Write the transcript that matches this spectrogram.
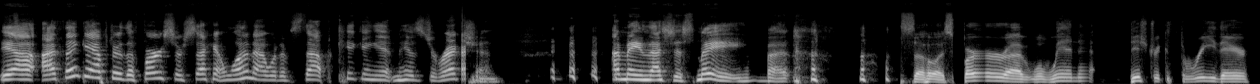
Yeah, I think after the first or second one, I would have stopped kicking it in his direction. I mean, that's just me, but. so a Spur uh, will win District Three there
